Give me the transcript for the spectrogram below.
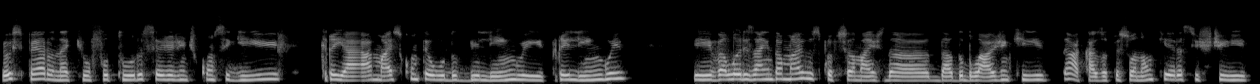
eu espero, né, que o futuro seja a gente conseguir criar mais conteúdo bilíngue e trilingue e valorizar ainda mais os profissionais da, da dublagem que, ah, caso a pessoa não queira assistir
